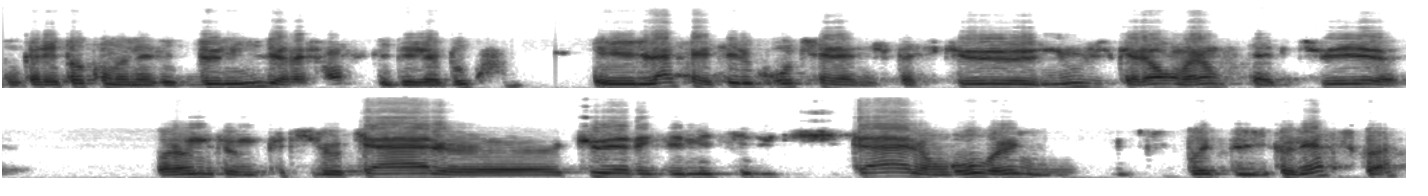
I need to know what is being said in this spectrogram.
Donc à l'époque on en avait 2000 des références, c'était déjà beaucoup. Et là, ça a été le gros challenge parce que nous, jusqu'alors, voilà, on s'était habitué, euh, voilà, on était un petit local, euh, que avec des métiers du digital, en gros, voilà, une, petite boîte de e-commerce, quoi,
